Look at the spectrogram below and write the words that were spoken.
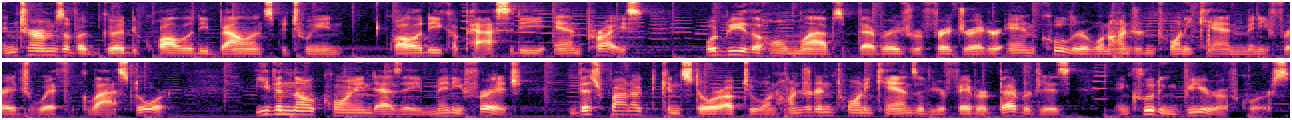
in terms of a good quality balance between quality, capacity, and price would be the HomeLabs beverage refrigerator and cooler 120 can mini fridge with glass door. Even though coined as a mini fridge, this product can store up to 120 cans of your favorite beverages, including beer, of course.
